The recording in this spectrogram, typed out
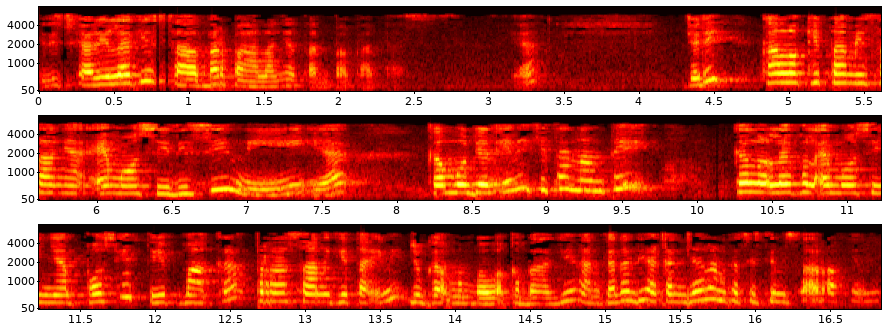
Jadi sekali lagi sabar pahalanya tanpa batas. Ya. Jadi kalau kita misalnya emosi di sini ya, kemudian ini kita nanti kalau level emosinya positif, maka perasaan kita ini juga membawa kebahagiaan karena dia akan jalan ke sistem saraf ini.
